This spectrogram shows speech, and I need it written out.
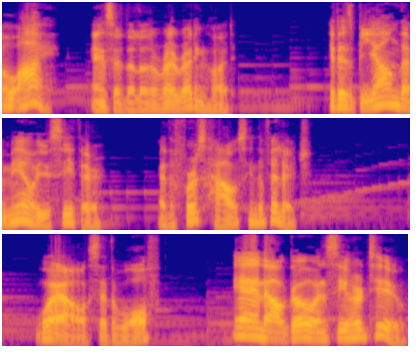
Oh, aye, answered the little Red Riding Hood. It is beyond that mill you see there, at the first house in the village. Well, said the wolf, and I'll go and see her too.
